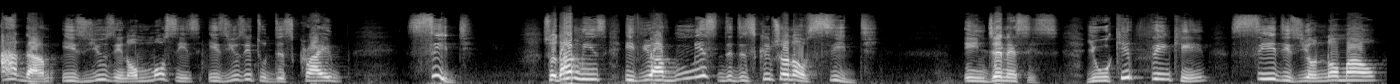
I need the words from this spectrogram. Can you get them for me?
Adam is using, or Moses is using to describe seed. So that means if you have missed the description of seed in Genesis, you will keep thinking seed is your normal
